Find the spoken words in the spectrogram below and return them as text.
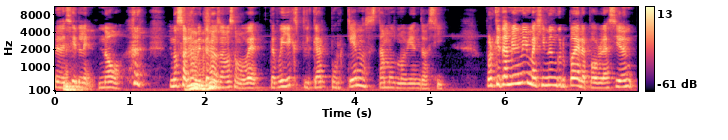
de decirle, no, no solamente nos vamos a mover, te voy a explicar por qué nos estamos moviendo así? Porque también me imagino un grupo de la población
